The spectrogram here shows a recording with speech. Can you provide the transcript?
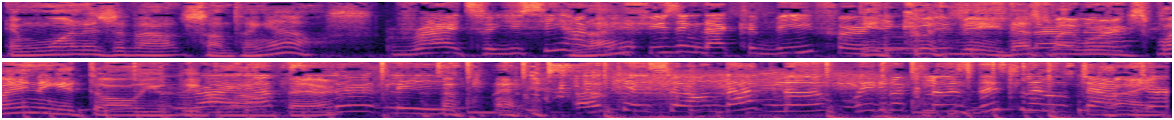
and one is about something else. right. So you see how Right? confusing that could be for It could English be. That's why we're explaining it to all you people Right, out there. absolutely. Okay. okay, so on that note, we're going to close this little chapter. Right.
